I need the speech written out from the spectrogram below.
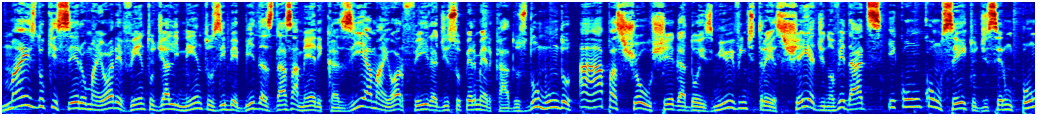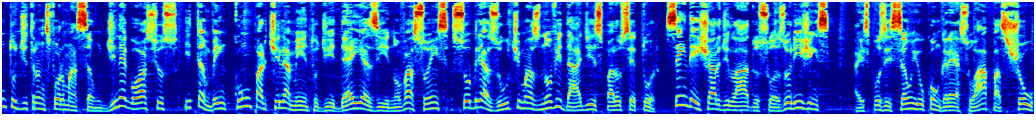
Mais do que ser o maior evento de alimentos e bebidas das Américas e a maior feira de supermercados do mundo, a APAS Show chega a 2023 cheia de novidades e com o conceito de ser um ponto de transformação de negócios e também compartilhamento de ideias e inovações sobre as últimas novidades para o setor. Sem deixar de lado suas origens, a exposição e o congresso APAS Show,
